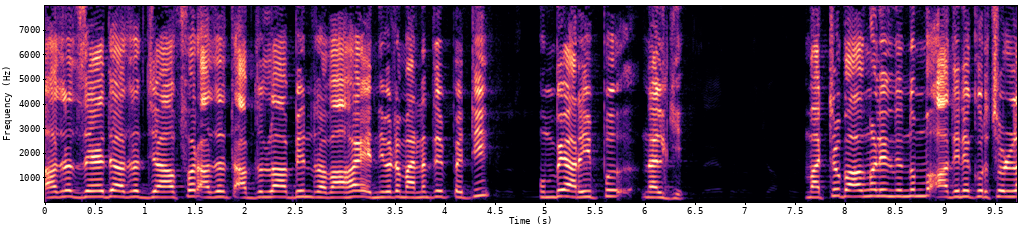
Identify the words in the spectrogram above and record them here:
Hazrat Zaid Hazrat Jafar Hazrat Abdullah bin Rawaha എന്നിവരുടെ മരണത്തെപ്പറ്റി മുമ്പേ അറിയിപ്പ് നൽകി. മറ്റു ഭാഗങ്ങളിൽ നിന്നും അതിനെക്കുറിച്ചുള്ള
